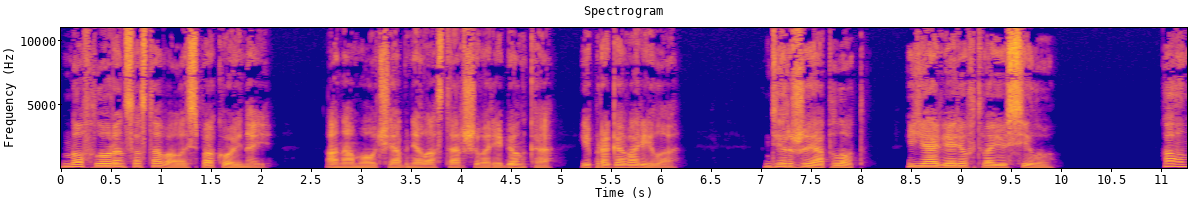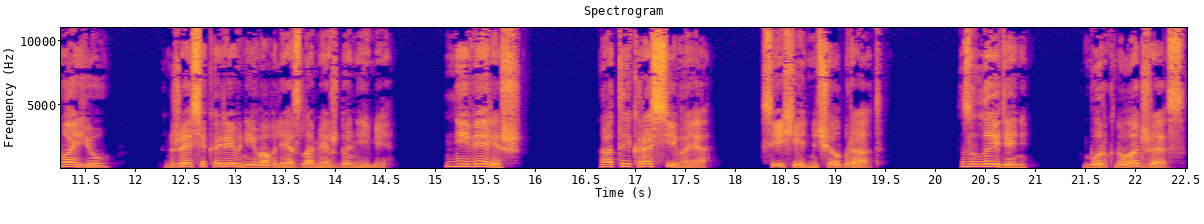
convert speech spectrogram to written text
но Флоренс оставалась спокойной. Она молча обняла старшего ребенка и проговорила. «Держи оплот. Я верю в твою силу». «А в мою?» Джессика ревниво влезла между ними. «Не веришь?» «А ты красивая», — съехидничал брат. «Злый день», — буркнула Джесс.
